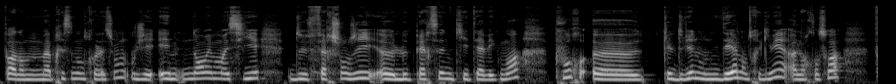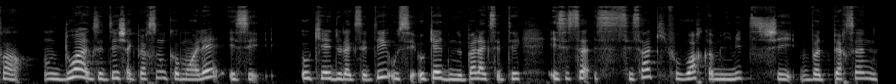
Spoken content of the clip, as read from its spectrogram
enfin dans ma précédente relation, où j'ai énormément essayé de faire changer euh, l'autre personne qui était avec moi pour euh, qu'elle devienne mon idéal, entre guillemets, alors qu'en soi, enfin, on doit accepter chaque personne comment elle est, et c'est ok de l'accepter ou c'est ok de ne pas l'accepter. Et c'est ça, c'est ça qu'il faut voir comme limite chez votre personne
